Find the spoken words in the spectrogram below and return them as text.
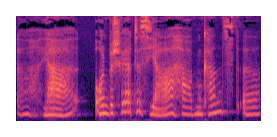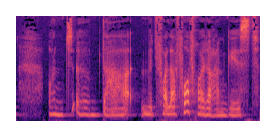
äh, ja unbeschwertes Jahr haben kannst äh, und äh, da mit voller Vorfreude rangehst.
